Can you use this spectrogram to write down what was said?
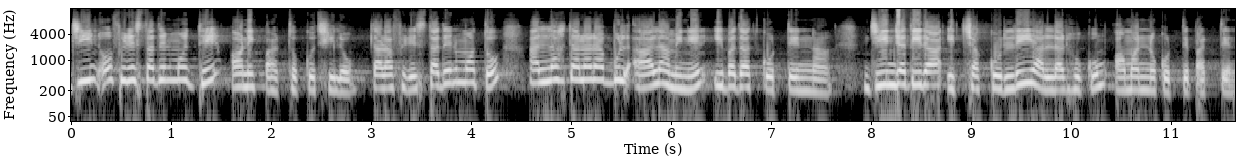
জিন ও ফেরেস্তাদের মধ্যে অনেক পার্থক্য ছিল। তারা ফেরেস্তাদের মতো আল্লাহ তালা রাব্বুল আল আমিনের ইবাদাত করতেন না। জিন জাতিরা ইচ্ছা করলেই আল্লাহর হুকুম অমান্য করতে পারতেন।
